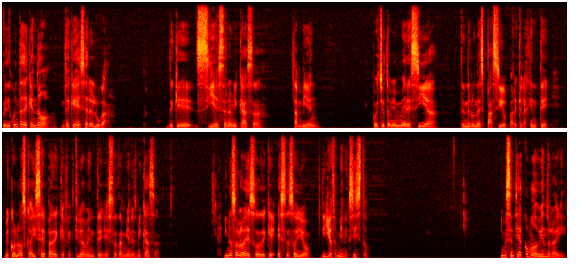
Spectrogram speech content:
me di cuenta de que no, de que ese era el lugar. De que si esa era mi casa también, pues yo también merecía tener un espacio para que la gente me conozca y sepa de que efectivamente esta también es mi casa. Y no solo eso, de que este soy yo y yo también existo. Y me sentía cómodo viéndolo ahí.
